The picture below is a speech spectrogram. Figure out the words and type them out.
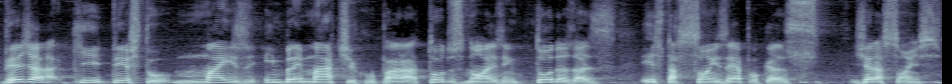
Veja que texto mais emblemático para todos nós em todas as estações, épocas, gerações.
